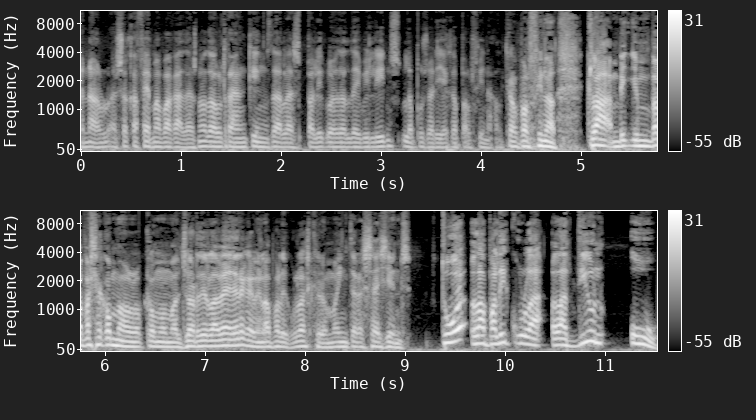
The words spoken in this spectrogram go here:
en el, això que fem a vegades, no? dels rànquings de les pel·lícules del David Lynch, la posaria cap al final. Cap al final. Clar, em, em va passar com, el, com amb el Jordi Lavedra, que a mi la pel·lícula és que no m'ha interessat gens. Tu, la pel·lícula, la Dune 1,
